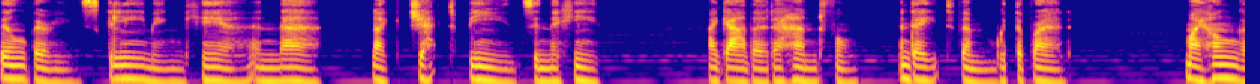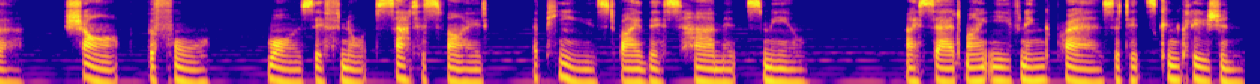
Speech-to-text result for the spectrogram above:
bilberries gleaming here and there like jet beads in the heath. I gathered a handful and ate them with the bread. My hunger, sharp before, was, if not satisfied, appeased by this hermit's meal. I said my evening prayers at its conclusion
